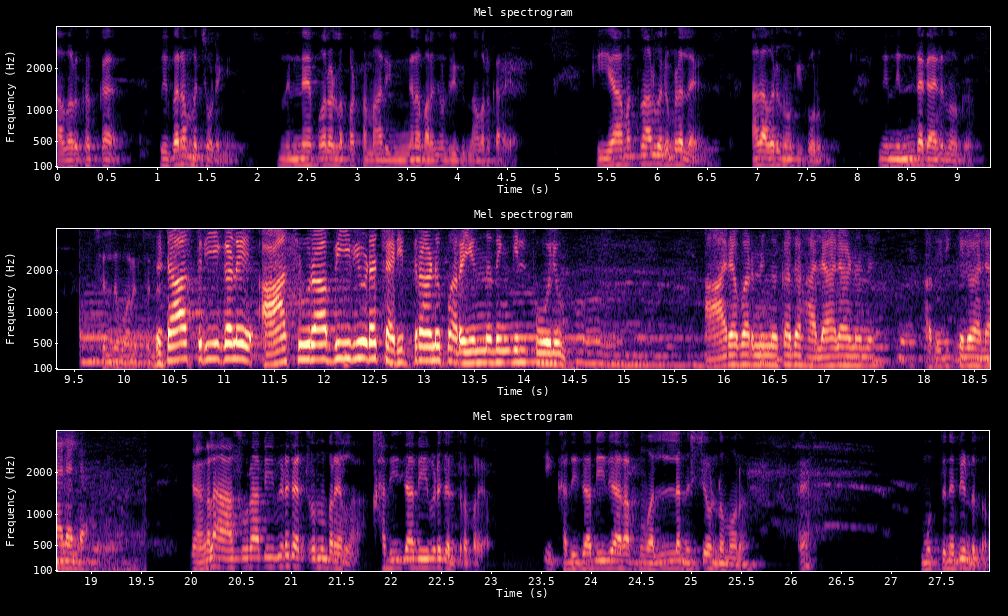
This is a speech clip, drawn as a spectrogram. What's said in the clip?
അവർക്കൊക്കെ വിവരം വെച്ചു തുടങ്ങി. നിന്നെ പോലുള്ള പട്ടന്മാർ ഇങ്ങനെ പറഞ്ഞുകൊണ്ടിരിക്കുന്നു അവർക്കറിയാം. കിയാമത്ത് നാൾ വരുമ്പോഴല്ലേ അത് അവർ നോക്കിക്കോളും. നീ നിന്റെ കാര്യം നോക്ക്. എന്നിട്ട് ആ സ്ത്രീകൾ ആസൂറ ബീവിയുടെ ചരിത്രമാണ് പറയുന്നതെങ്കിൽ പോലും. ആരാ പറഞ്ഞു നിങ്ങൾക്ക് അത് ഹലാലാണെന്ന്? അതൊരിക്കലും ഹലാലല്ല. ഞങ്ങൾ ആസൂറ ബീവിയുടെ ചരിത്രം ഒന്നും പറയല്ല. ഖദീജ ബീവിയുടെ ചരിത്രം പറയാം. ഈ ഖദീജ ബീവി ആരായിരുന്നു വല്ല നിശ്ചയമുണ്ടോ മോന്? ഏ? മുത്തുനബി ഉണ്ടല്ലോ.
